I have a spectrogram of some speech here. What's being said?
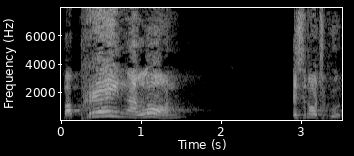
But praying alone is not good.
